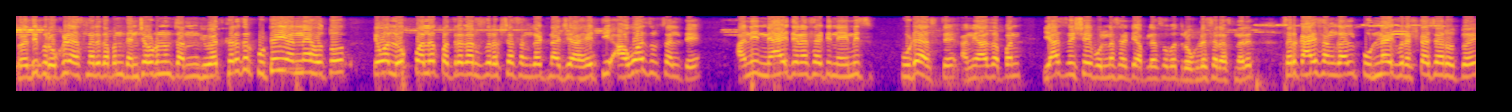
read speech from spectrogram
प्रदीप रोकडे असणार आहेत. आपण त्यांच्याकडून जाणून घेऊयात. खरं तर कुठेही अन्याय होतो तेव्हा लोकपालक पत्रकार सुरक्षा संघटना जी आहे ती आवाज उचलते आणि न्याय देण्यासाठी नेहमीच पुढे असते. आणि आज आपण याच विषयी बोलण्यासाठी आपल्यासोबत रोकडे सर असणार आहेत. सर काय सांगाल? पुन्हा एक भ्रष्टाचार होतोय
